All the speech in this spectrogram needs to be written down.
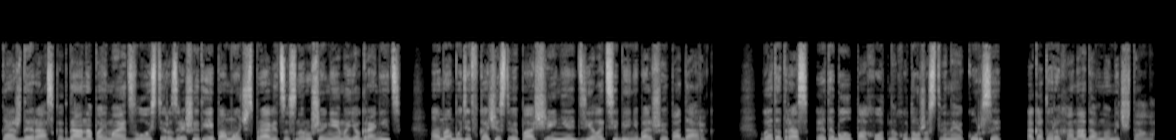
каждый раз, когда она поймает злость и разрешит ей помочь справиться с нарушением ее границ, она будет в качестве поощрения делать себе небольшой подарок. В этот раз это был поход на художественные курсы, о которых она давно мечтала.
